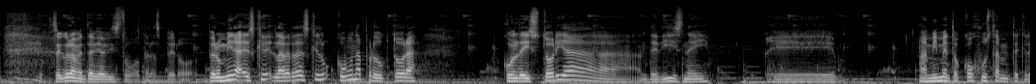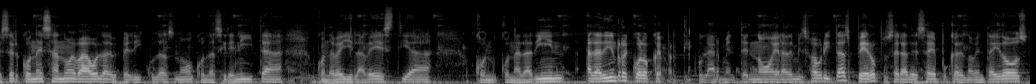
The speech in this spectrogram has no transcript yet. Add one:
Seguramente había visto otras, pero, pero mira, es que la verdad es que como una productora con la historia de Disney, eh, a mí me tocó justamente crecer con esa nueva ola de películas, ¿no? Con La Sirenita, con La Bella y la Bestia, con, con Aladdin. Aladdin recuerdo que particularmente no era de mis favoritas, pero pues era de esa época del 92.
